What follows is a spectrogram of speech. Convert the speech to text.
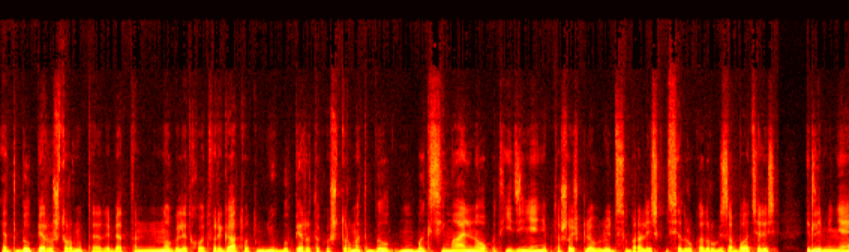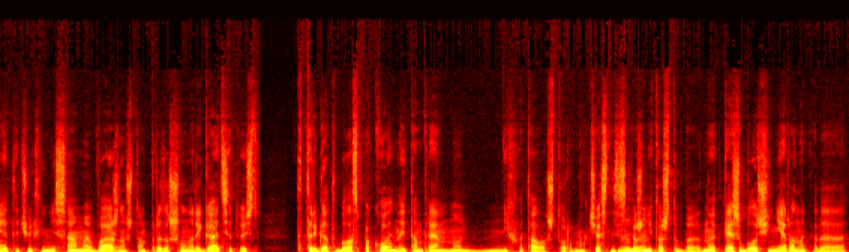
Это был первый шторм, это ребята там много лет ходят в регату, вот у них был первый такой шторм. Это был максимальный опыт единения, потому что очень клевые люди собрались, все друг о друге заботились, и для меня это чуть ли не самое важное, что там произошло на регате, то есть эта регата была спокойна, и там прям, ну, не хватало шторма, честно угу. скажу. Не то чтобы... Ну, это, конечно, было очень нервно, когда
